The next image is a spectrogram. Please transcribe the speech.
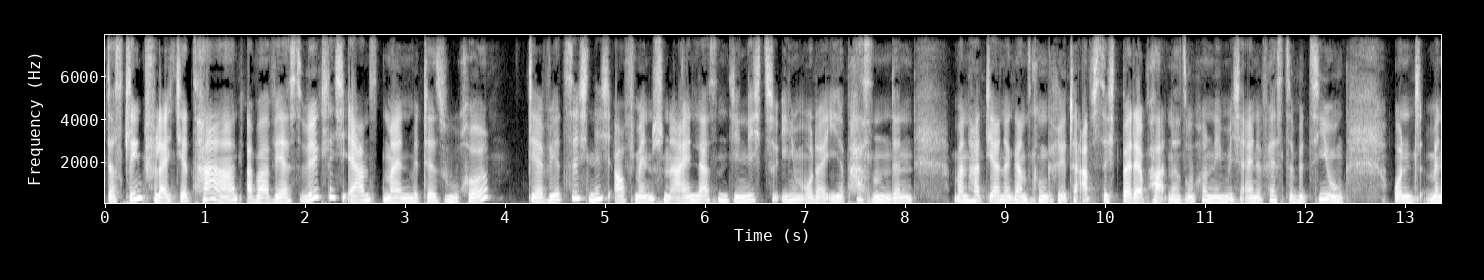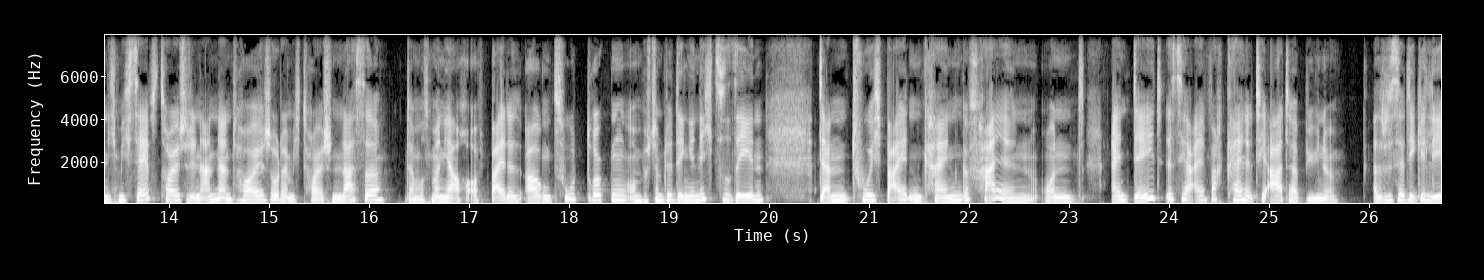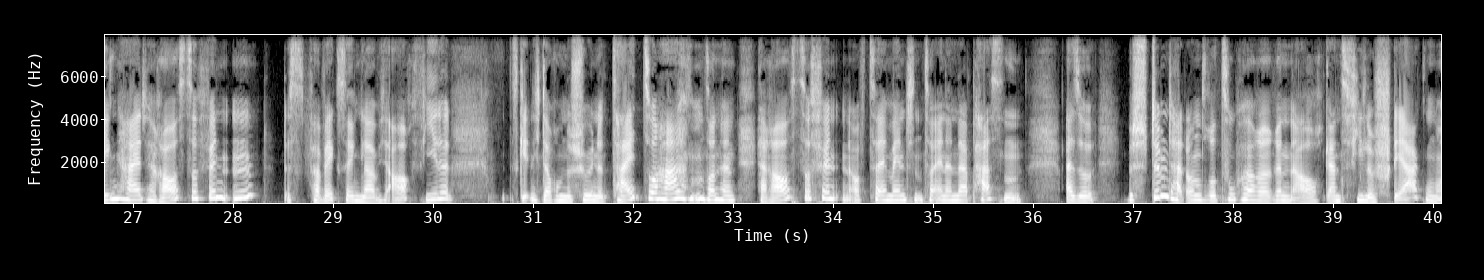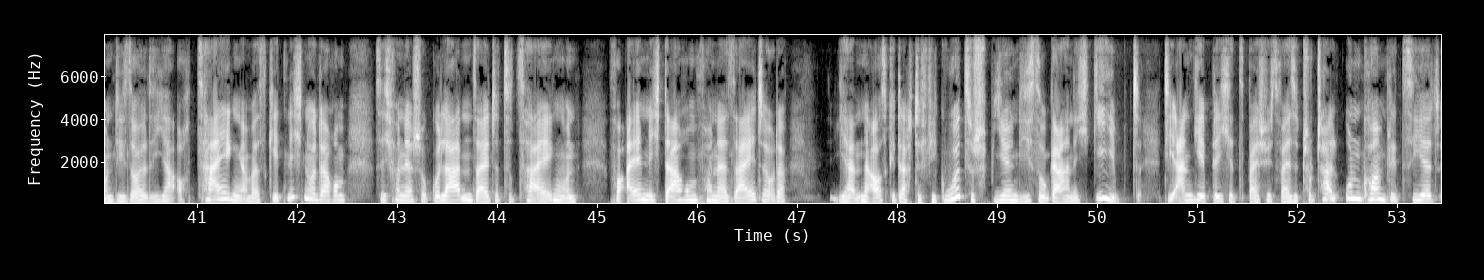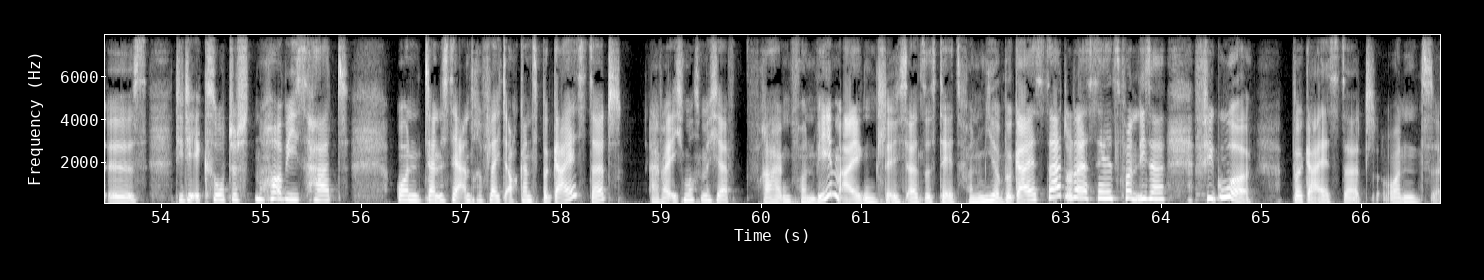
das klingt vielleicht jetzt hart, aber wer es wirklich ernst meint mit der Suche, der wird sich nicht auf Menschen einlassen, die nicht zu ihm oder ihr passen. Denn man hat ja eine ganz konkrete Absicht bei der Partnersuche, nämlich eine feste Beziehung. Und wenn ich mich selbst täusche, den anderen täusche oder mich täuschen lasse, da muss man ja auch oft beide Augen zudrücken, um bestimmte Dinge nicht zu sehen, dann tue ich beiden keinen Gefallen. Und ein Date ist ja einfach keine Theaterbühne. Also das ist ja die Gelegenheit herauszufinden, das verwechseln, glaube ich, auch viele. Es geht nicht darum, eine schöne Zeit zu haben, sondern herauszufinden, ob zwei Menschen zueinander passen. Also bestimmt hat unsere Zuhörerin auch ganz viele Stärken und die soll sie ja auch zeigen. Aber es geht nicht nur darum, sich von der Schokoladenseite zu zeigen und vor allem nicht darum, von der Seite oder ja eine ausgedachte Figur zu spielen, die es so gar nicht gibt, die angeblich jetzt beispielsweise total unkompliziert ist, die die exotischsten Hobbys hat. Und dann ist der andere vielleicht auch ganz begeistert, aber ich muss mich ja fragen, von wem eigentlich? Also ist der jetzt von mir begeistert oder ist er jetzt von dieser Figur begeistert? Und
